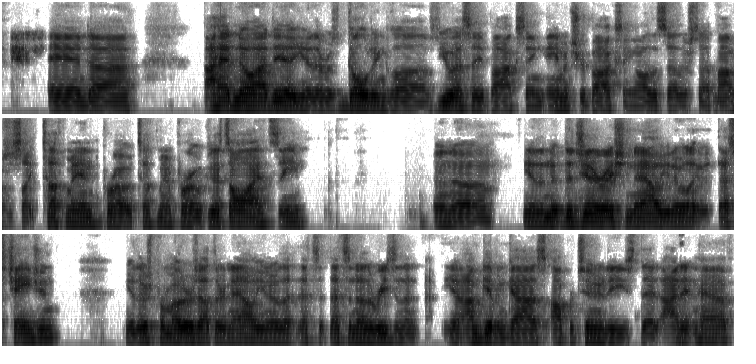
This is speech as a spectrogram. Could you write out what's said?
and uh, I had no idea. You know, there was Golden Gloves, USA Boxing, amateur boxing, all this other stuff. I was just like Tough Man Pro, Tough Man Pro, because that's all I had seen. And um, you know, the the generation now, you know, like that's changing. You know, there's promoters out there now. You know, that, that's that's another reason that you know I'm giving guys opportunities that I didn't have,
